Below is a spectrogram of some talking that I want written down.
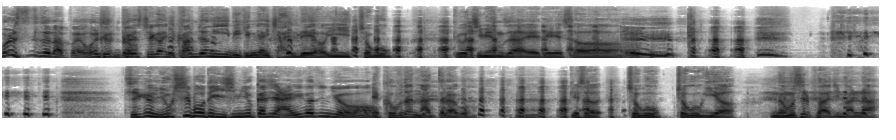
훨씬 더 나빠요. 훨씬 그, 더. 래서 제가 이제 감정이입이 굉장히 잘 돼요. 이 조국 그 지명자에 대해서. 지금 65대 26까지는 아니거든요. 예, 그거보단 낫더라고. 어. 그래서 조국, 조국이여. 너무 슬퍼하지 말라.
